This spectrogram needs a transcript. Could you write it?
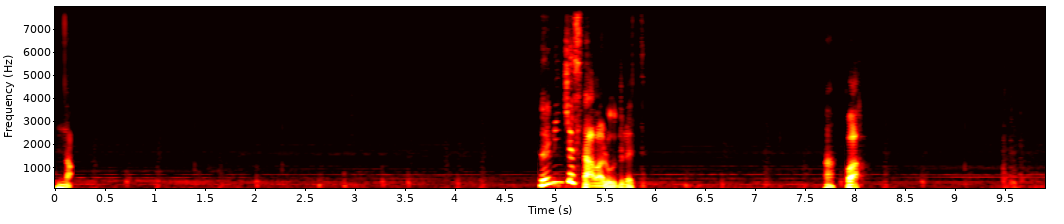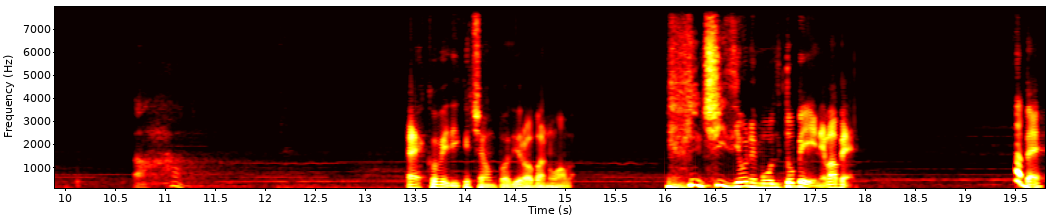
No. Dove minchia stava Ludlet? Ah, qua. Ecco, vedi che c'è un po' di roba nuova. Incisione molto bene, vabbè. Vabbè,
